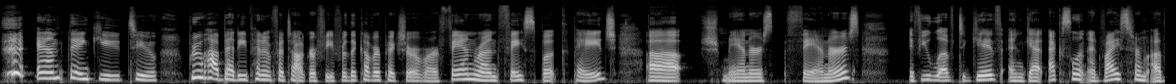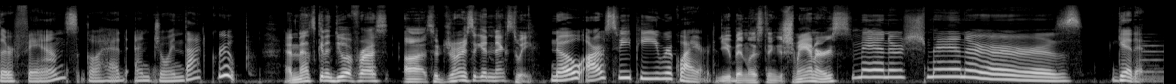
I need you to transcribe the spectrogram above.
And thank you to Bruja Betty Pin Up Photography for the cover picture of our fan run Facebook page, uh, Shmanners Fanners. If you love to give and get excellent advice from other fans, go ahead and join that group. And that's going to do it for us. Uh, so join us again next week. No RSVP required. You've been listening to Shmanners. Manners, schmanners. Get it.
